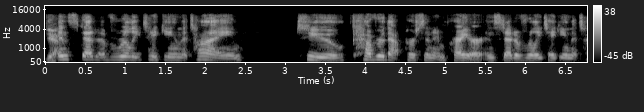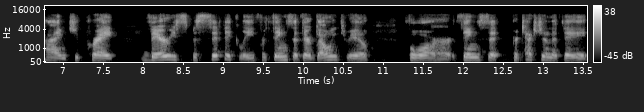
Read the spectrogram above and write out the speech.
Yeah. instead of really taking the time to cover that person in prayer instead of really taking the time to pray very specifically for things that they're going through for things that protection that they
